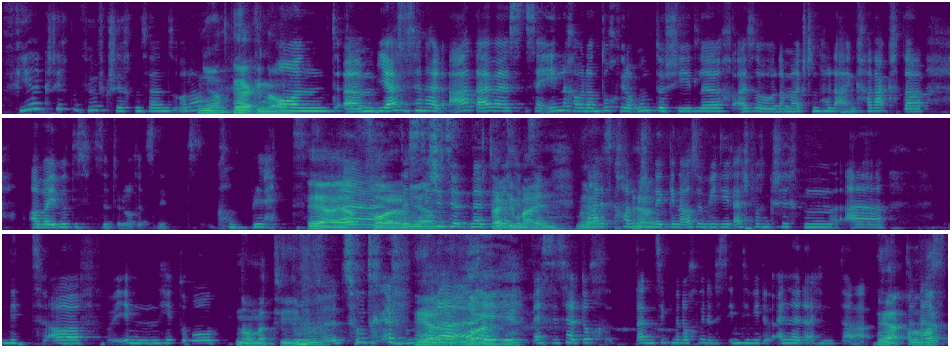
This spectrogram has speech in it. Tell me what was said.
vier Geschichten, fünf Geschichten sind es, oder? Ja. Ja, genau. Und ähm, ja, sie sind halt auch teilweise sehr ähnlich, aber dann doch wieder unterschiedlich. Also da merkst du dann halt einen Charakter. Aber ich würde das jetzt natürlich jetzt nicht komplett. ja, ja, äh, voll. Das Ja. ist jetzt nicht- natürlich Allgemein. Jetzt, Nein, Ja. das kann Ja. schon nicht. Genauso wie die restlichen Geschichten äh, nicht auf jeden hetero Normativ. Mhm. äh, zutreffen. Ja, oder voll. äh, es ist halt doch, dann sieht man doch wieder das Individuelle dahinter. Ja, Aber was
